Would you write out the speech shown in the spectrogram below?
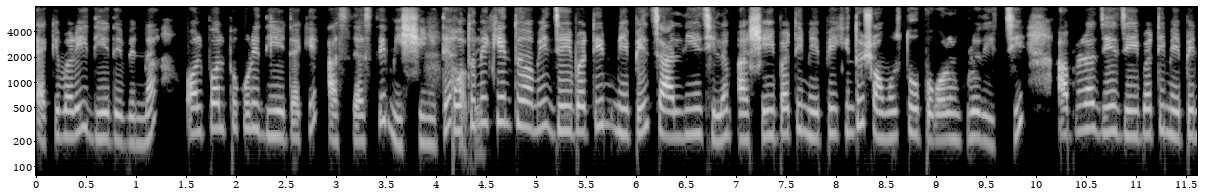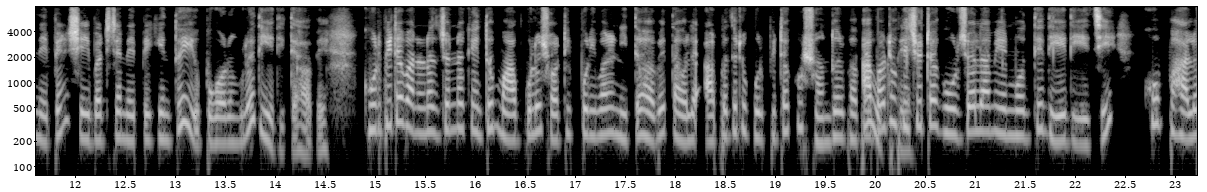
একেবারেই দিয়ে দেবেন না। অল্প অল্প করে দিয়ে এটাকে আস্তে আস্তে মিশিয়ে নিতে প্রথমে কিন্তু আমি যেই বাটি মেপে চাল নিয়েছিলাম আর সেই বাটি মেপে কিন্তু সমস্ত উপকরণগুলো দিচ্ছি। আপনারা যে যেই বাটি মেপে নেবেন সেই বাটিটা মেপে কিন্তু এই উপকরণগুলো দিয়ে দিতে হবে। গুড়পিঠা বানানোর জন্য কিন্তু মাপগুলো সঠিক পরিমাণে নিতে হবে তাহলে আপনাদেরও গুড়পিঠা খুব সুন্দরভাবে আবারও কিছুটা গুড় জল আমি এর মধ্যে দিয়ে দিয়েছি। খুব ভালো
